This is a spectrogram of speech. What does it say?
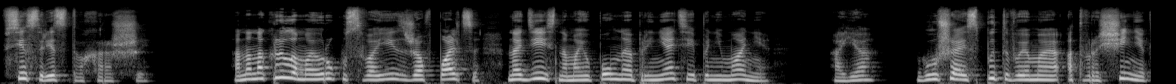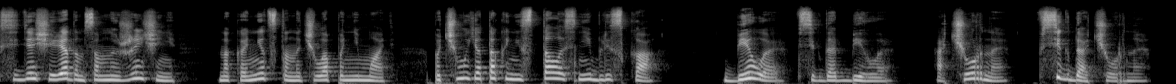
все средства хороши. Она накрыла мою руку своей, сжав пальцы, надеясь на мое полное принятие и понимание. А я глуша испытываемое отвращение к сидящей рядом со мной женщине, наконец-то начала понимать, почему я так и не стала с ней близка. Белое всегда белое, а черное всегда черное.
